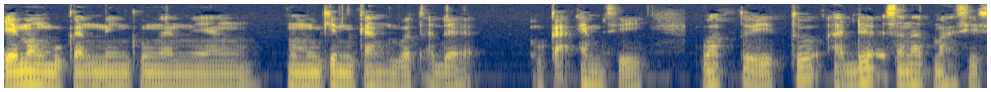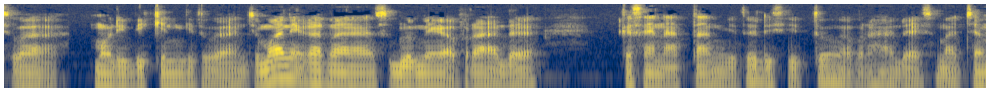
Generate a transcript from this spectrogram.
ya emang bukan lingkungan yang memungkinkan buat ada UKM sih. Waktu itu ada senat mahasiswa mau dibikin gitu kan. Cuman ya karena sebelumnya nggak pernah ada kesenatan gitu di situ nggak pernah ada semacam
